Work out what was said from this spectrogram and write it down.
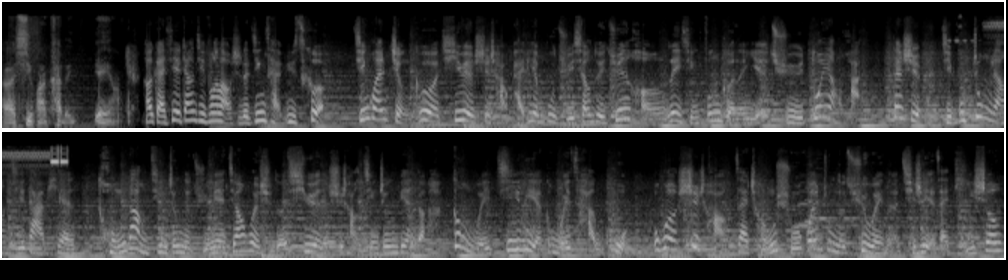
呃喜欢看的电影。好，感谢张继峰老师的精彩预测。尽管整个七月市场排片布局相对均衡，类型风格呢也趋于多样化。但是几部重量级大片同档竞争的局面，将会使得七月的市场竞争变得更为激烈、更为残酷。不过市场在成熟，观众的趣味呢，其实也在提升。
